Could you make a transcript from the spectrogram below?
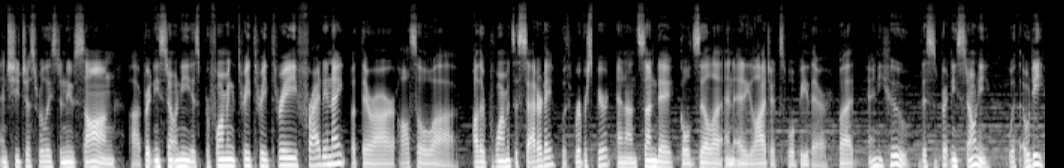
and she just released a new song. Uh, Britney Stoney is performing at 333 Friday night, but there are also uh, other performances Saturday with River Spirit, and on Sunday, Goldzilla and Eddie Logix will be there. But anywho, this is Britney Stoney with OD.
